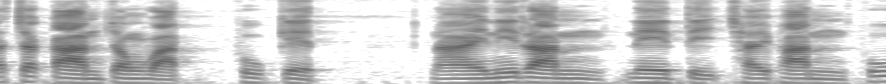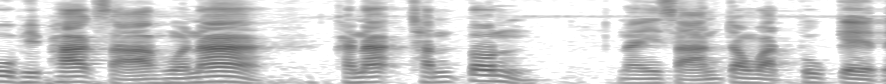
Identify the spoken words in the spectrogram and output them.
ราชการจังหวัดภูเก็ต นายนิรันด์เนติชัยพันธ์ผู้พิพากษาหัวหน้า คณะชั้นต้น ในศาลจังหวัดภูเก็ต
